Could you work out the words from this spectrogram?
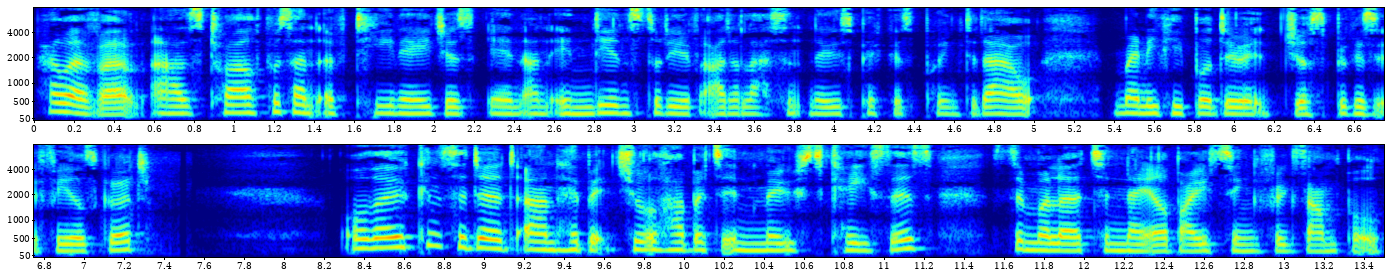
However, as 12% of teenagers in an Indian study of adolescent nose pickers pointed out, many people do it just because it feels good. Although considered an habitual habit in most cases, similar to nail biting, for example,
